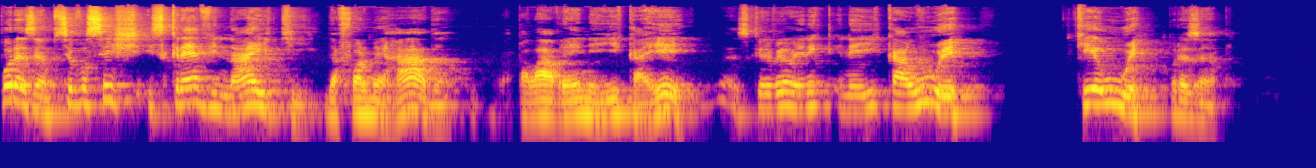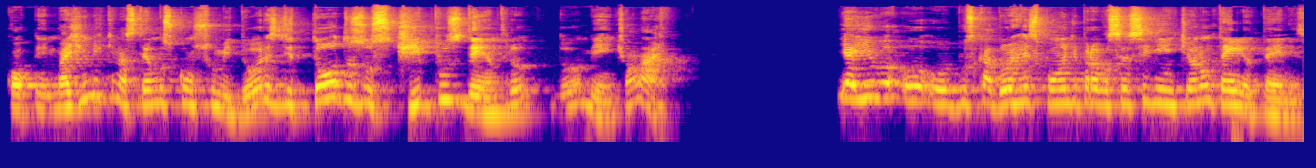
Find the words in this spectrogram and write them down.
Por exemplo, se você escreve Nike da forma errada, a palavra N-I-K-E, escreveu N-I-K-U-E, Q-U-E, por exemplo. Imagine que nós temos consumidores de todos os tipos dentro do ambiente online. E aí o, o, o buscador responde para você o seguinte: eu não tenho tênis,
